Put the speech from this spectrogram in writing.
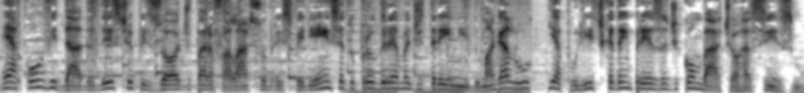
é a convidada deste episódio para falar sobre a experiência do programa de trainee do Magalu e a política da empresa de combate ao racismo.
